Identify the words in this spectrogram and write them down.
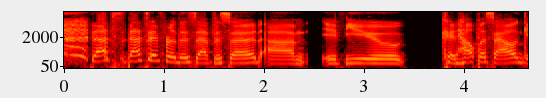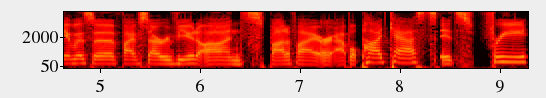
that's that's it for this episode. Um, if you could help us out, give us a five star review on Spotify or Apple Podcasts. It's free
